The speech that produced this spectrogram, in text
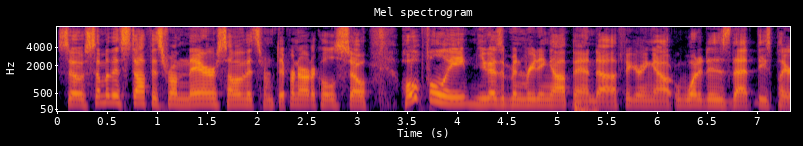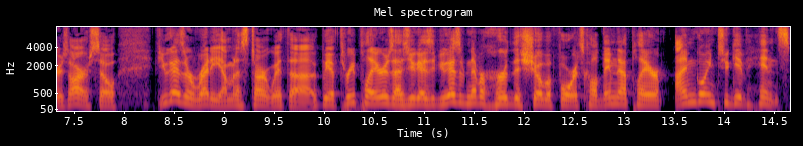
So some of this stuff is from there, some of it's from different articles. So hopefully you guys have been reading up and uh, figuring out what it is that these players are. So if you guys are ready, I'm going to start with uh, we have three players. As you guys, if you guys have never heard this show before, it's called Name That Player. I'm going to give hints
